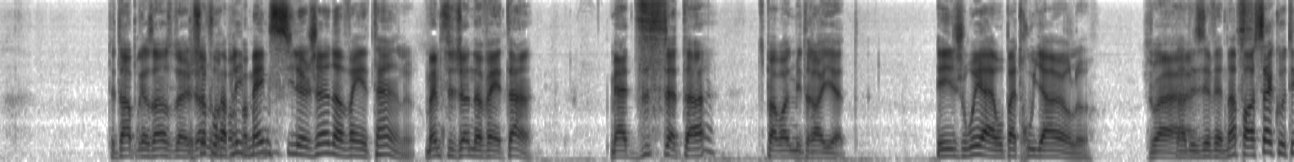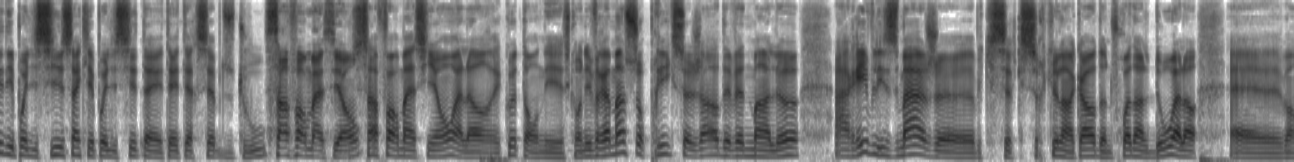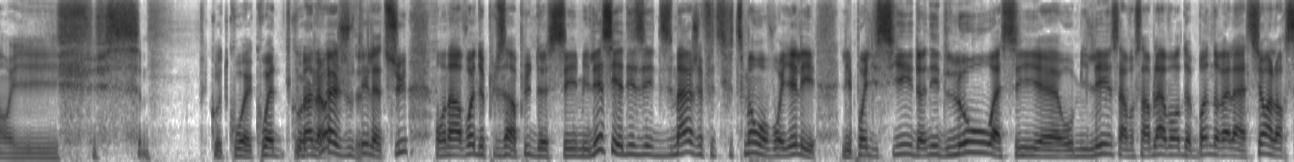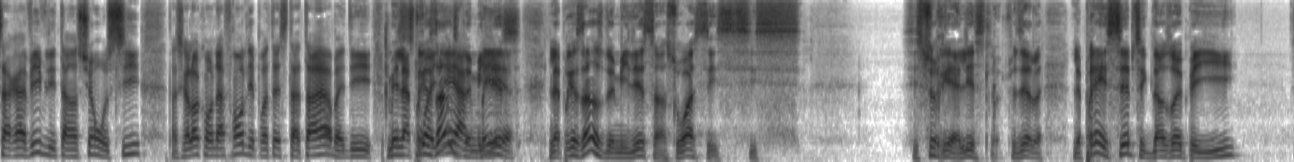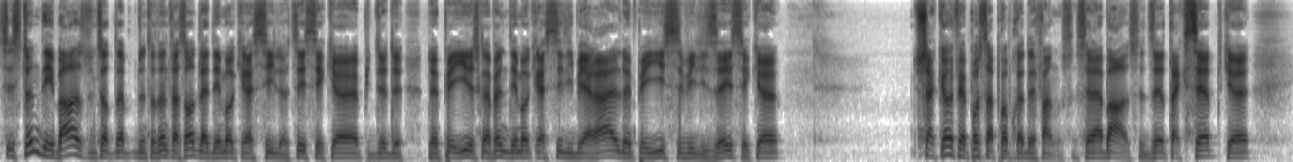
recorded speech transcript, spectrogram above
T'es en présence d'un jeune. ça, il faut rappeler, pas- même si le jeune a 20 ans, là, Même si le jeune a 20 ans. Mais à 17 ans, tu peux avoir une mitraillette. et jouer à- au patrouilleur là, Dans des événements, passer à côté des policiers sans que les policiers t'in- t'interceptent du tout. sans formation. Sans formation. Alors, écoute, on est, est-ce qu'on est vraiment surpris que ce genre d'événement-là arrive? Les images euh, qui, cir- qui circulent encore donnent froid dans le dos. Alors, euh, bon, il... Écoute, quoi, quoi, quoi, ajouter là-dessus? On en voit de plus en plus de ces milices. Il y a des, des images, effectivement, où on voyait les, les policiers donner de l'eau à ces, euh, aux milices. Ça va sembler avoir de bonnes relations. Alors, ça ravive les tensions aussi. Parce que alors qu'on affronte les protestataires, ben, des Mais la présence de armés, milices, la présence de milices en soi, c'est c'est- c'est surréaliste. là. Je veux dire, le, le principe, c'est que dans un pays, c'est une des bases d'une certaine, façon de la démocratie. Tu C'est que puis d'un pays, ce qu'on appelle une démocratie libérale, d'un pays civilisé, c'est que chacun fait pas sa propre défense. C'est la base. C'est-à-dire, t'acceptes que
